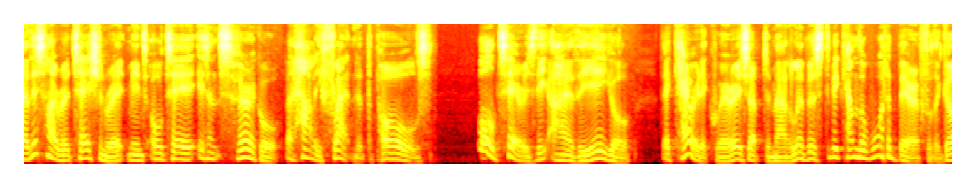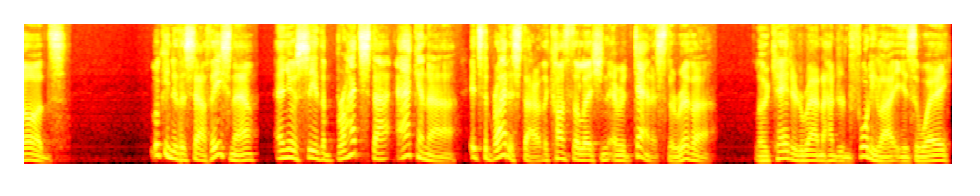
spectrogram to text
Now, this high rotation rate means Altair isn't spherical, but highly flattened at the poles. Altair is the eye of the eagle, that carried Aquarius up to Mount Olympus to become the water bearer for the gods. Looking to the southeast now, and you'll see the bright star Achernar. It's the brightest star of the constellation Eridanus, the river. Located around 140 light years away,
